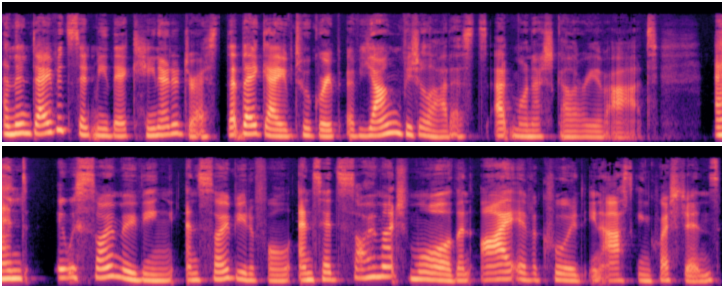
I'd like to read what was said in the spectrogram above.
And then David sent me their keynote address that they gave to a group of young visual artists at Monash Gallery of Art. And it was so moving and so beautiful and said so much more than I ever could in asking questions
